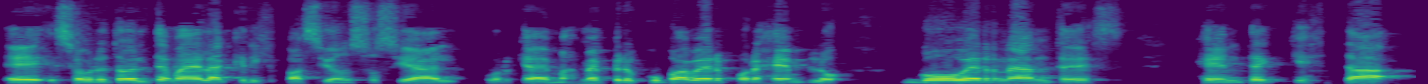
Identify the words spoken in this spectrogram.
eh, sobre todo el tema de la crispación social, porque además me preocupa ver, por ejemplo, gobernantes, gente que está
